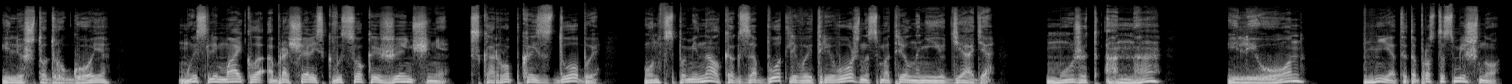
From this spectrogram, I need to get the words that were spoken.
Или что другое? Мысли Майкла обращались к высокой женщине с коробкой сдобы. Он вспоминал, как заботливо и тревожно смотрел на нее дядя. Может, она? Или он? Нет, это просто смешно.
